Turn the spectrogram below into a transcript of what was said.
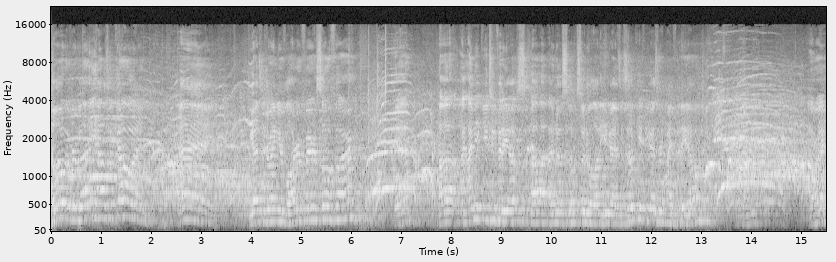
Hello, everybody. How's it going? Hey, you guys enjoying your vlogger fair so far? Yeah. Uh, I, I make YouTube videos. Uh, I know so, so do a lot of you guys. Is it okay if you guys are in my video? All right.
